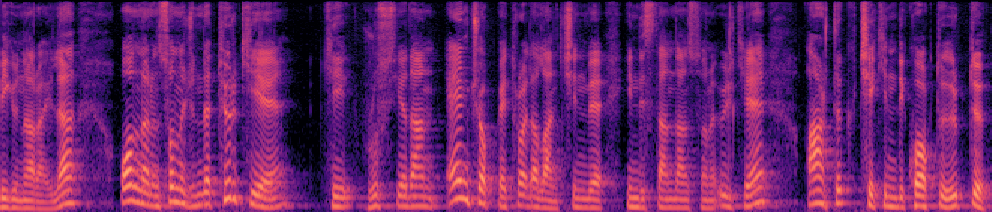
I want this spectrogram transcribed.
bir gün arayla. Onların sonucunda Türkiye ki Rusya'dan en çok petrol alan Çin ve Hindistan'dan sonra ülke artık çekindi, korktu, ürktü.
